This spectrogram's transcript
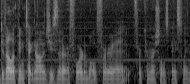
developing technologies that are affordable for, uh, for commercial spaceflight.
